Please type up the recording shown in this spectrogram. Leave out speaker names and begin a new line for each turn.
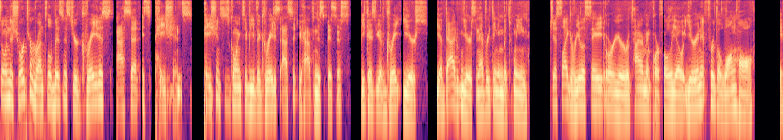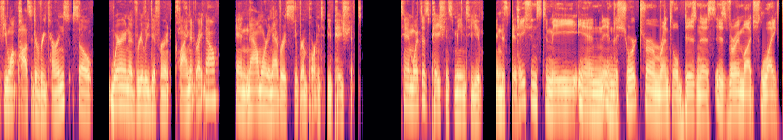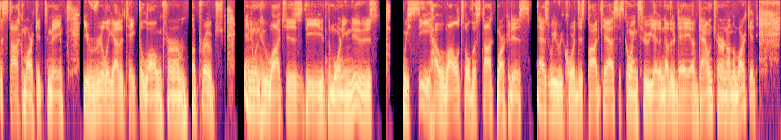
So, in the short term rental business, your greatest asset is patience. Patience is going to be the greatest asset you have in this business because you have great years, you have bad years, and everything in between. Just like real estate or your retirement portfolio, you're in it for the long haul if you want positive returns. So, we're in a really different climate right now. And now more than ever, it's super important to be patient. Tim, what does patience mean to you in this business?
Patience to me in in the short term rental business is very much like the stock market to me. You really got to take the long term approach. Anyone who watches the the morning news we see how volatile the stock market is. As we record this podcast, it's going through yet another day of downturn on the market.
